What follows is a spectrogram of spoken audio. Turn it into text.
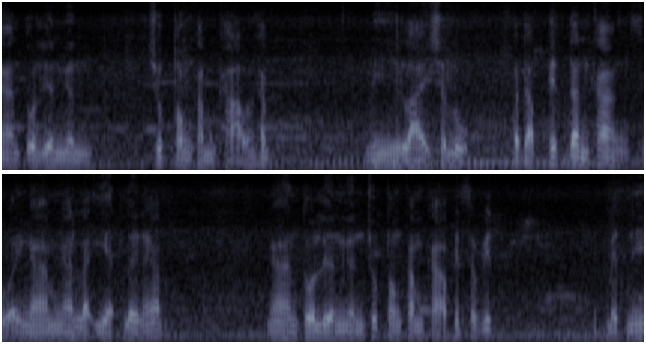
งานตัวเรือนเงินชุบทองคำขาวนะครับ มีลายฉลุประดับเพชรด้านข้าง สวยงามงานละเอียดเลยนะครับ งานตัวเรือนเงินชุบทองคำขาวเพชรสวิตเม็ดนี้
